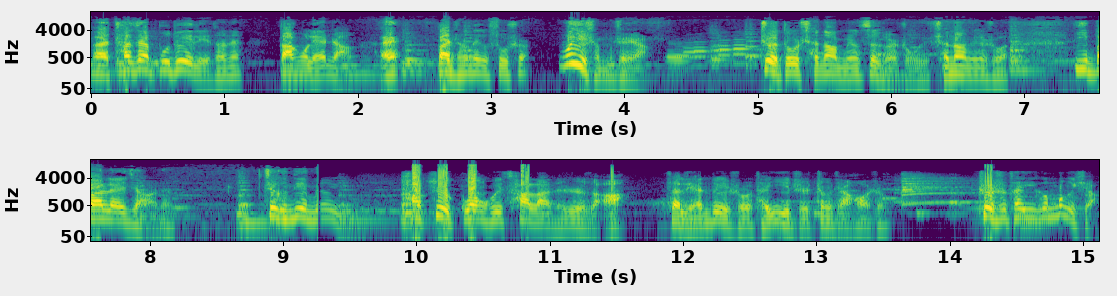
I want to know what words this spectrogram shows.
哎，他在部队里头呢。”当过连长，哎，扮成那个宿舍，为什么这样？这都是陈道明自个儿主意。陈道明说，一般来讲呢，这个聂明宇他最光辉灿烂的日子啊，在连队的时候，他一直争强好胜，这是他一个梦想，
